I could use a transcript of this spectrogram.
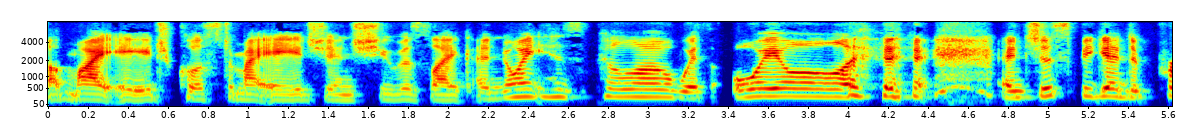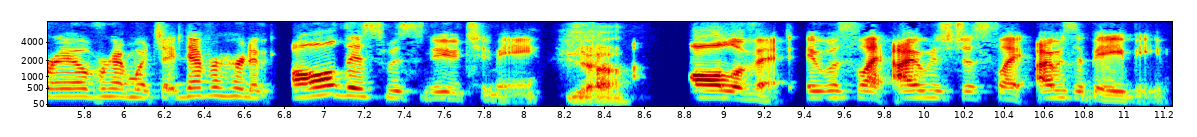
uh, my age, close to my age, and she was like, anoint his pillow with oil and just began to pray over him, which I never heard of. All this was new to me yeah. All of it. It was like I was just like I was a baby.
